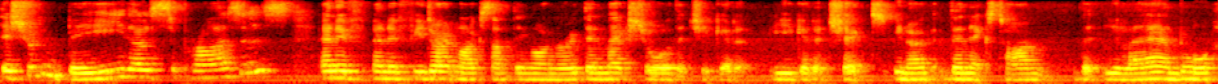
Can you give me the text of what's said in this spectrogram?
there shouldn't be those surprises. And if and if you don't like something en route, then make sure that you get it you get it checked. You know the next time that you land, or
